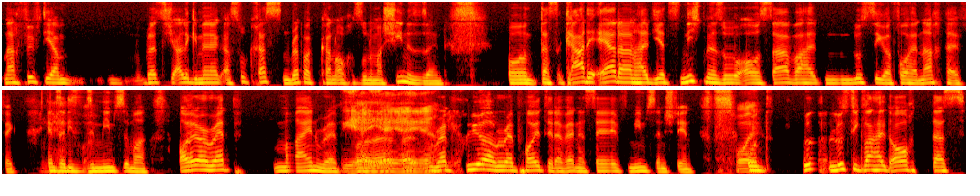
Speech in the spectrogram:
nach 50 haben plötzlich alle gemerkt, ach so krass, ein Rapper kann auch so eine Maschine sein. Und dass gerade er dann halt jetzt nicht mehr so aussah, war halt ein lustiger Vorher-Nachher-Effekt. Kennst ja Ja, diese voll. Memes immer. Euer Rap, mein Rap. Ja, ja, ja, äh, ja. Rap früher, Rap heute, da werden ja safe Memes entstehen. Voll. Und lu- lustig war halt auch, dass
